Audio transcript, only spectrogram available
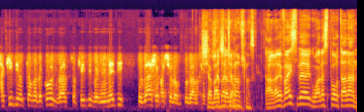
חיכיתי עוד כמה- דקות, ואז צפיתי ונהניתי. תודה, שבת שלום. תודה לכם. שבת שלום. הרלה וייסברג, וואלה ספורט, אהלן.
